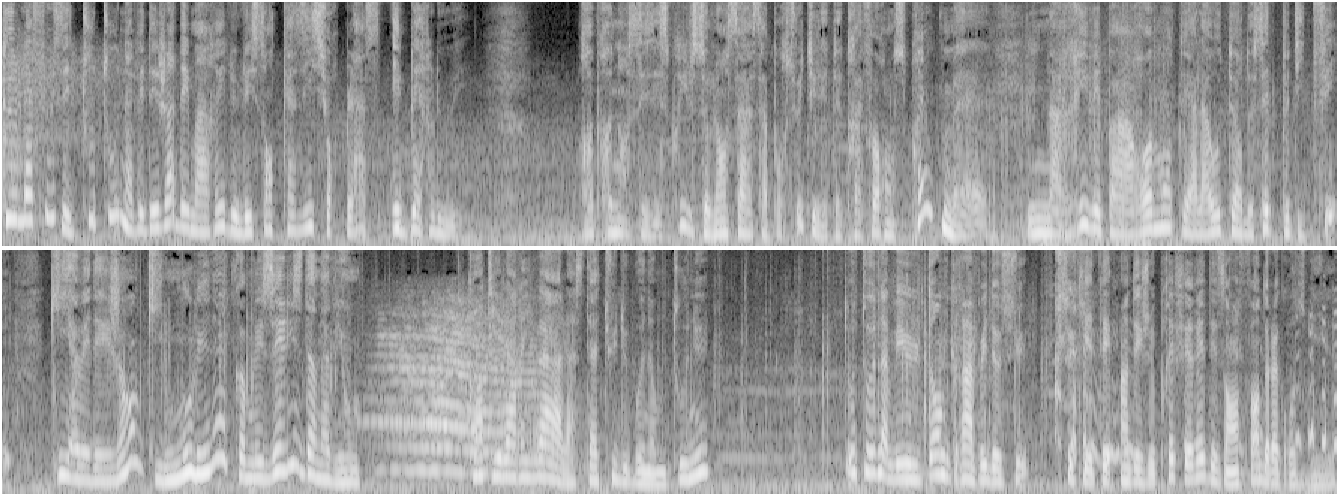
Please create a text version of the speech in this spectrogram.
que la fusée Toutoune avait déjà démarré, le laissant quasi sur place, éberlué. Reprenant ses esprits, il se lança à sa poursuite. Il était très fort en sprint, mais il n'arrivait pas à remonter à la hauteur de cette petite fille qui avait des jambes qui moulinaient comme les hélices d'un avion. Quand il arriva à la statue du bonhomme tout nu, Toto n'avait eu le temps de grimper dessus, ce qui était un des jeux préférés des enfants de la grosse ville.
